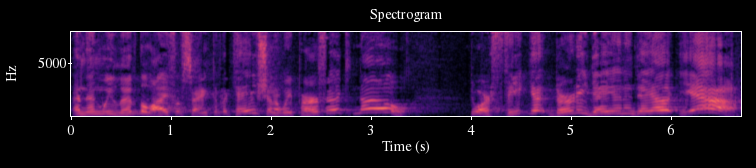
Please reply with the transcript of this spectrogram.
And then we live the life of sanctification. Are we perfect? No. Do our feet get dirty day in and day out? Yeah.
